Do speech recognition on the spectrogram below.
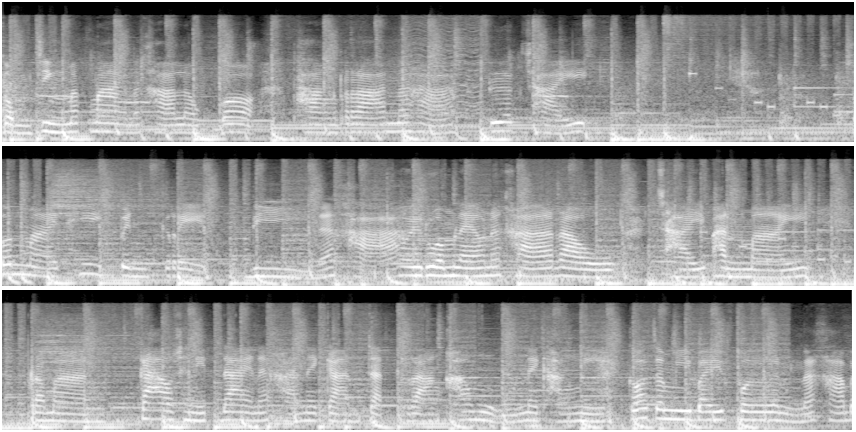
สมจริงมากๆนะคะแล้วก็ทางร้านนะคะ เลือกใช้ ต้นไม้ที่เป็นเกรดดีนะคะ โดยรวมแล้วนะคะเราใช้พันไม้ประมาณ 9 ชนิดได้นะคะ ในการจัดรางข้าวหมูในครั้งนี้ ก็จะมีใบเฟิร์นนะคะ ใบ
